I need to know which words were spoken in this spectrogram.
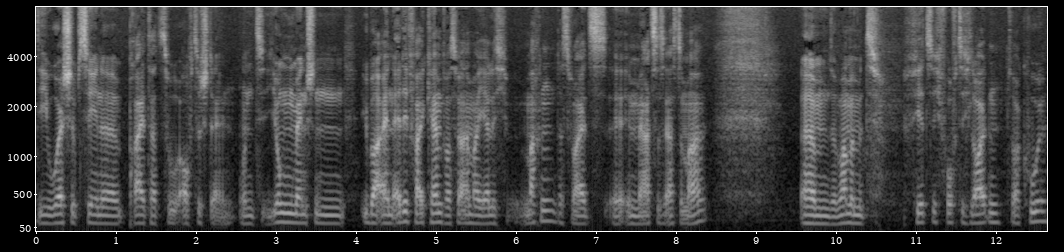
die Worship-Szene breiter zu, aufzustellen und jungen Menschen über ein Edify Camp, was wir einmal jährlich machen, das war jetzt äh, im März das erste Mal. Ähm, da waren wir mit 40, 50 Leuten, das war cool.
